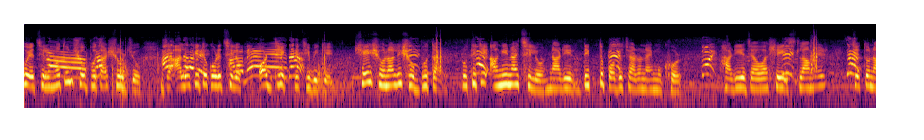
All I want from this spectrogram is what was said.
হয়েছিল নতুন সভ্যতার সূর্য, যা আলোকিত করেছিল অর্ধেক পৃথিবীকে। সেই সোনালী সভ্যতার প্রতিটি আঙিনায় ছিল নারীর দীপ্ত পদচারণায় মুখর। হারিয়ে যাওয়া সেই ইসলামের চেতনা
